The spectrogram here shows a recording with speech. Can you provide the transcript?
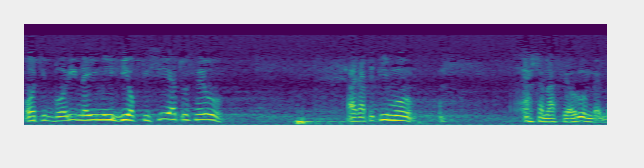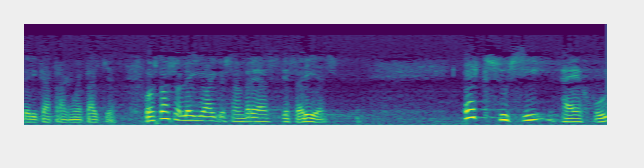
ότι μπορεί να είμαι η διοκτησία του Θεού; Αγαπητοί μου ας αναθεωρούμε μερικά πραγματάκια. Ωστόσο λέει ο Άγιος Ανδρέας Κεσαρίας έξουσι θα έχουν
